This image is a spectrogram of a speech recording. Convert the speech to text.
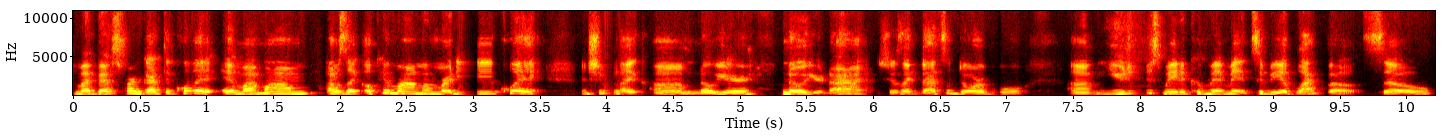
my best friend got to quit, and my mom, I was like, "Okay, mom, I'm ready to quit." And she was like, "Um, no, you're no, you're not." She was like, "That's adorable. Um, you just made a commitment to be a black belt, so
